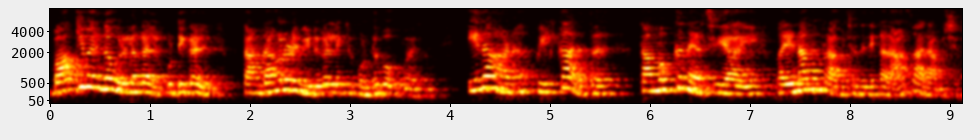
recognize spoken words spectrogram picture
ബാക്കി വരുന്ന ഉരുളകൾ കുട്ടികൾ താന്താങ്ങളുടെ വീടുകളിലേക്ക് കൊണ്ടുപോകുമായിരുന്നു. ഇതാണ് പിൽക്കാലത്ത് തമുക്ക് നേർച്ചയായി പരിണാമം പ്രാപിച്ചതിന്റെ കഥാസാരാംശം.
